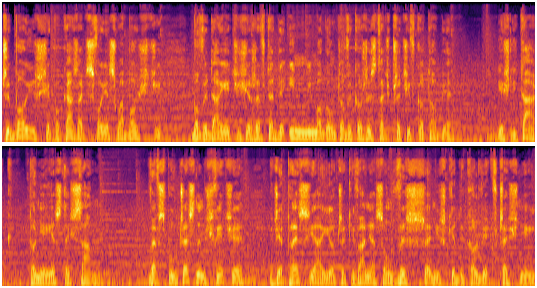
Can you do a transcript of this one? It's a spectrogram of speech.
Czy boisz się pokazać swoje słabości, bo wydaje ci się, że wtedy inni mogą to wykorzystać przeciwko tobie? Jeśli tak, to nie jesteś sam. We współczesnym świecie, gdzie presja i oczekiwania są wyższe niż kiedykolwiek wcześniej,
